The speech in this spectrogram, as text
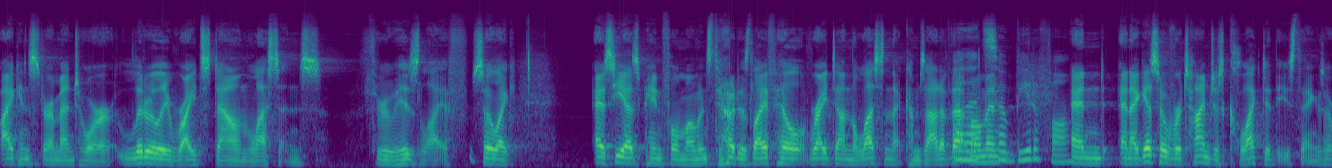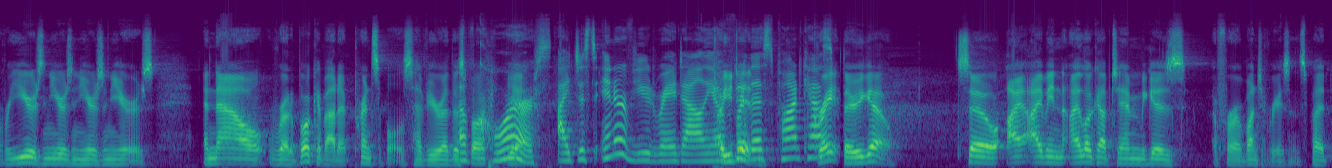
I consider a mentor literally writes down lessons through his life. So like, as he has painful moments throughout his life, he'll write down the lesson that comes out of that oh, that's moment. so beautiful. And and I guess over time just collected these things over years and years and years and years. And now wrote a book about it, Principles. Have you read this of book? Yeah. course. I just interviewed Ray Dalio Oh, for did? this podcast. Great. There you go. So I, I mean, I look up to him because for a bunch of reasons, but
